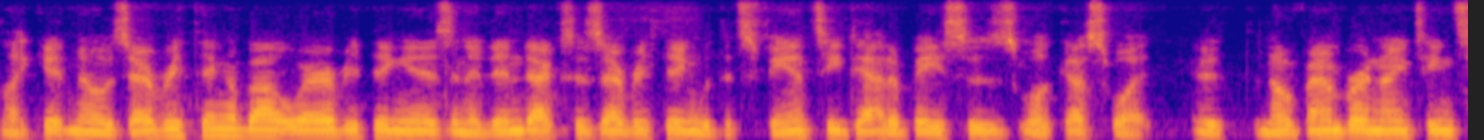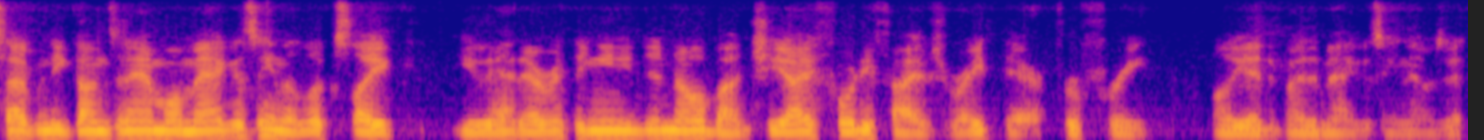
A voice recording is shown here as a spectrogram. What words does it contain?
Like it knows everything about where everything is and it indexes everything with its fancy databases. Well, guess what? It, November 1970 Guns and Ammo magazine, it looks like you had everything you need to know about GI 45s right there for free. All you had to buy the magazine. That was it.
